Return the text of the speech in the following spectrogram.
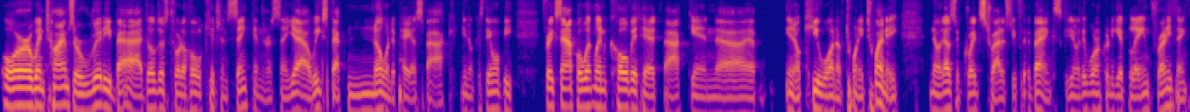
Or when times are really bad, they'll just throw the whole kitchen sink in there and say, yeah, we expect no one to pay us back, you know, because they won't be, for example, when, when COVID hit back in, uh, you know, Q1 of 2020, you know, that was a great strategy for the banks you know, they weren't going to get blamed for anything.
